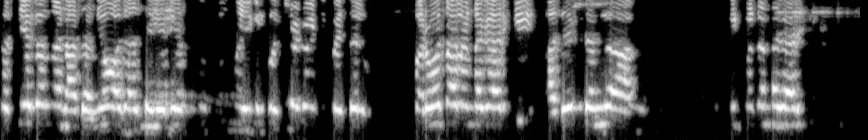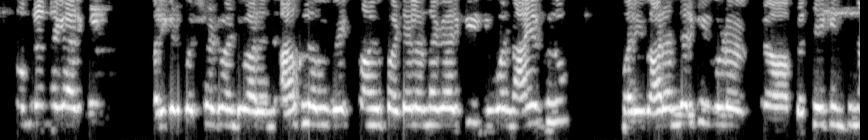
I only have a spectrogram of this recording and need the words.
ప్రత్యేకంగా నా ధన్యవాదాలు తెలియజేసుకుంటూ మరి ఇక్కడికి వచ్చినటువంటి పెద్దలు పర్వతాలన్న గారికి అదే విధంగా తిరుపతన్న గారికి కొమరన్న గారికి మరి ఇక్కడికి వచ్చినటువంటి వారందరి ఆకుల వివేక్ స్వామి పటేల్ అన్న గారికి యువ నాయకులు మరి వారందరికీ కూడా ప్రత్యేకించిన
